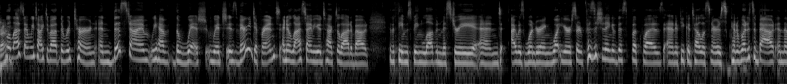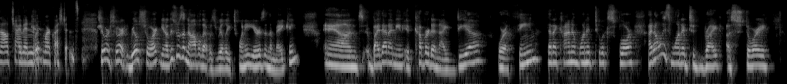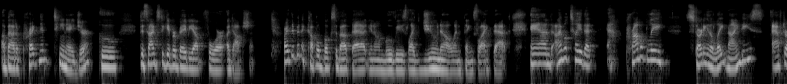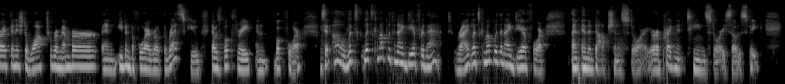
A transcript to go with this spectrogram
right. Well, last time we talked about the return, and this time we have the wish, which is very different. I know last time you had talked a lot about the themes being love and mystery, and I was wondering what your sort of positioning of this book was, and if you could tell listeners kind of what it's about, and then I'll chime in sure. with more questions. Sure, sure. Real short. You know, this was a novel that was really 20 years in the making, and by that I mean it covered an idea or a theme that I kind of wanted to explore. I'd always wanted to write a story about a pregnant teenager who decides to give her baby up for adoption. Right, there've been a couple books about that, you know, movies like Juno and things like that. And I will tell you that probably starting in the late 90s, after I finished A Walk to Remember, and even before I wrote The Rescue, that was book three and book four, I said, Oh, let's let's come up with an idea for that, right? Let's come up with an idea for an, an adoption story or a pregnant teen story, so to speak.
